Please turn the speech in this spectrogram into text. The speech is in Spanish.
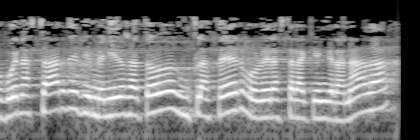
Pues buenas tardes, bienvenidos a todos, un placer volver a estar aquí en Granada.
